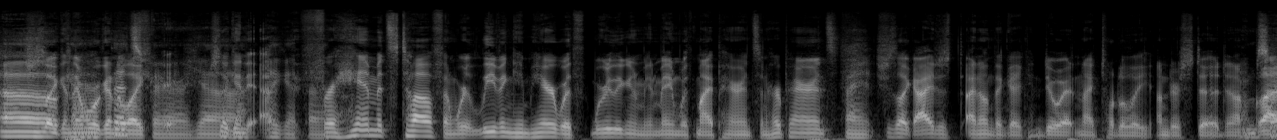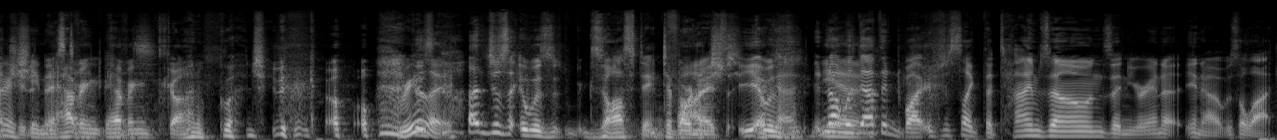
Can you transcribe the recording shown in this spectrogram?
Oh, she's like, and then we're gonna That's like. fair, she's yeah, like, and, I uh, get that. For him, it's tough, and we're leaving him here with. We're either gonna be in Maine with my parents and her parents. Right. She's like, I just, I don't think I can do it, and I totally understood, and I'm, I'm glad she, she didn't. Having it, having gone, I'm glad she didn't go. Really? I just it was exhausting. Four nights. Debauched? Yeah, it was Okay. no, Yeah. but nothing. But it's just like the time zones, and you're in a, you know, it was a lot.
